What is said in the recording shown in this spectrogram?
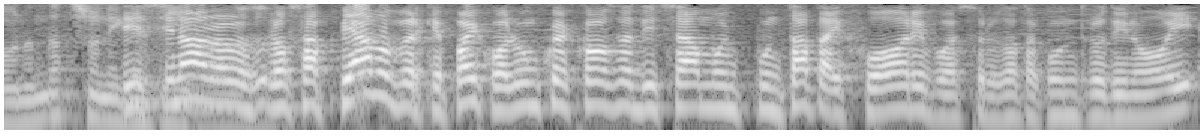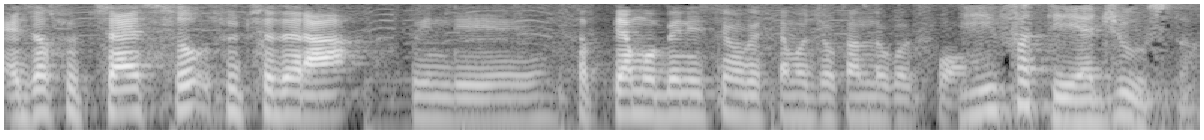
un andazzo Sì, negativo. sì, no, lo, lo sappiamo perché poi qualunque cosa diciamo in puntata ai fuori può essere usata contro di noi, è già successo, succederà, quindi sappiamo benissimo che stiamo giocando col fuoco. E infatti è giusto.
